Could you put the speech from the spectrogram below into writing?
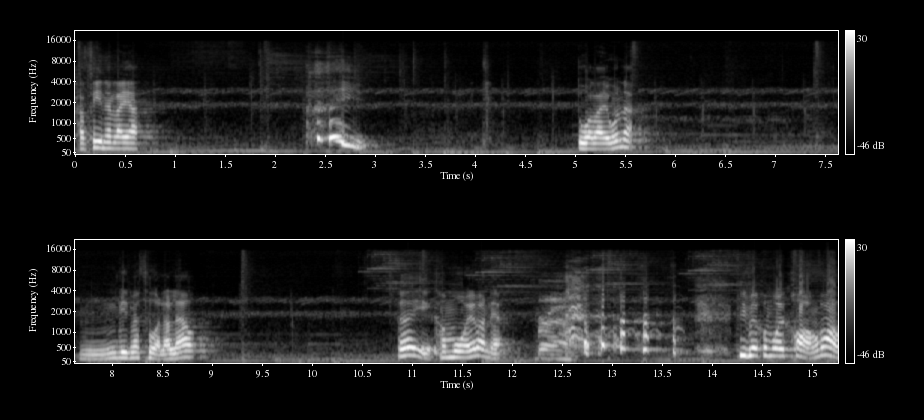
คาซีนอะไรอะเฮ้ย ตัวอะไรวะน่ะอืมบินมาสวนเราแล้ว เฮ้ย ขโมยปล่าเนี่ย พี่ไปขโมยของเปล่า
